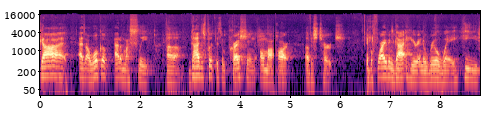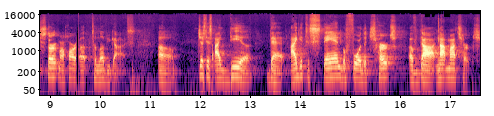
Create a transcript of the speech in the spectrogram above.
God, as I woke up out of my sleep, uh, God just put this impression on my heart of his church. And before I even got here in a real way, he stirred my heart up to love you guys. Um, just this idea that I get to stand before the church of God, not my church.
